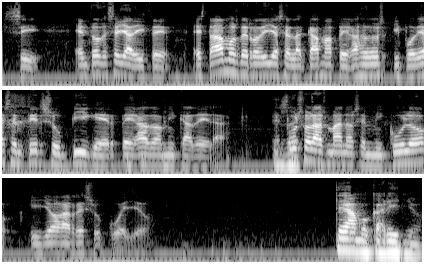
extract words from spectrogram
Sí. Entonces ella dice, estábamos de rodillas en la cama pegados y podía sentir su Bigger pegado a mi cadera. Exacto. Puso las manos en mi culo y yo agarré su cuello. Te amo, cariño,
